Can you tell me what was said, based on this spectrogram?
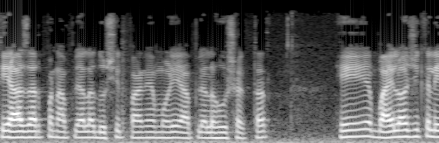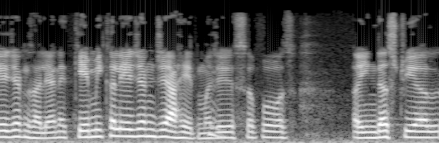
ते आजार पण आपल्याला दूषित पाण्यामुळे आपल्याला होऊ शकतात हे बायोलॉजिकल एजंट झाले आणि केमिकल एजंट जे आहेत म्हणजे सपोज इंडस्ट्रीयल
